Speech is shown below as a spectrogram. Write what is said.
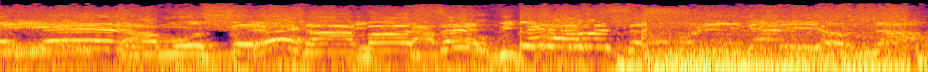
Está você! Está você! Está você! Comunidade na!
